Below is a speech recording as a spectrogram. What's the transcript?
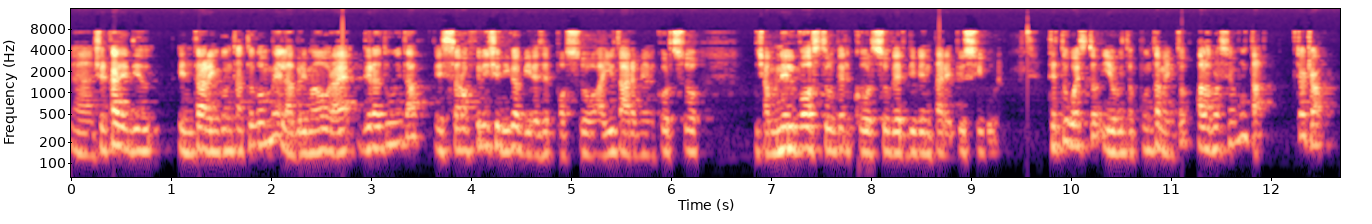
eh, cercate di entrare in contatto con me, la prima ora è gratuita e sarò felice di capire se posso aiutarvi nel corso, diciamo, nel vostro percorso per diventare più sicuri. Detto questo, io vi do appuntamento alla prossima puntata. Ciao ciao!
